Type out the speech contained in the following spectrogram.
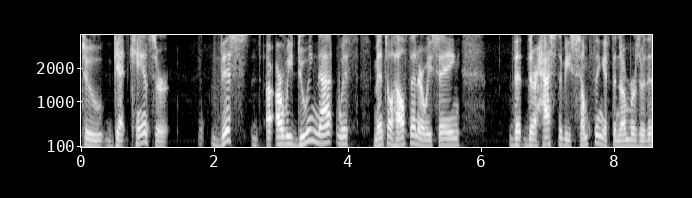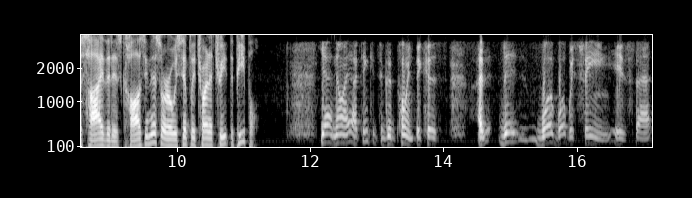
to get cancer. This are we doing that with mental health then? Are we saying that there has to be something if the numbers are this high that is causing this, or are we simply trying to treat the people? Yeah, no, I, I think it's a good point because uh, the, what, what we're seeing is that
